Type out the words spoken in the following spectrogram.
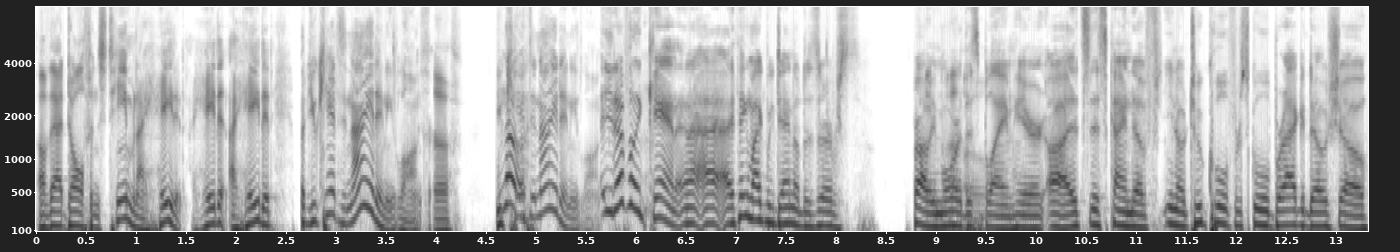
of that Dolphins team, and I hate it. I hate it. I hate it. But you can't deny it any longer. Stuff. You No. can't deny it any longer. You definitely can, and I, I think Mike McDaniel deserves probably more of this blame here. Uh, it's this kind of you know too cool for school braggadocio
